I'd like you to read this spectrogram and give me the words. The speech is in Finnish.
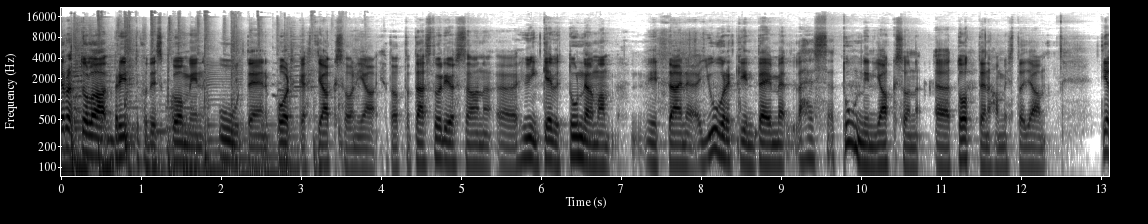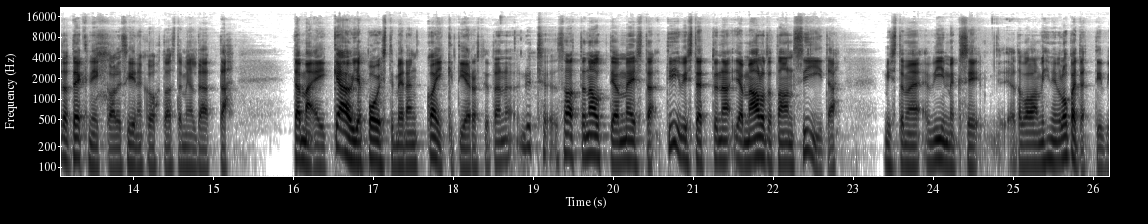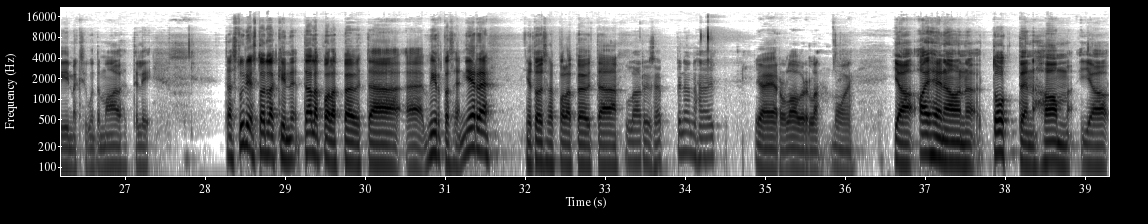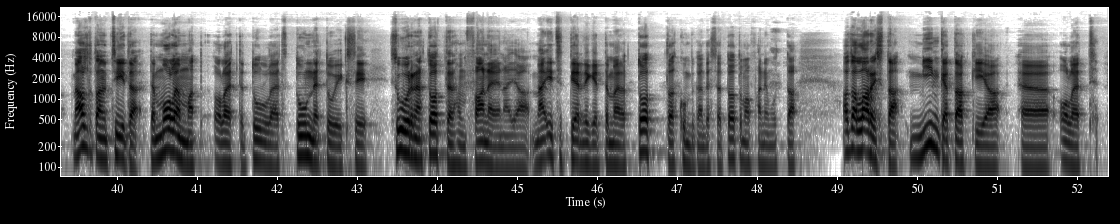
Tervetuloa Brittifutis.comin uuteen podcast-jaksoon. Ja, ja totta, tää studiossa on ö, hyvin kevyt tunnelma. Nimittäin juurikin teimme lähes tunnin jakson ö, Tottenhamista ja tietotekniikka oli siinä kohtaa sitä mieltä, että tämä ei käy ja poisti meidän kaikki tiedot. Joten nyt saatte nauttia meistä tiivistettynä ja me aloitetaan siitä, mistä me viimeksi, ja tavallaan mihin me lopetettiin viimeksi, kun tämä aiheutteli Tää studiossa todellakin tällä puolella pöytää Virtasen Jere ja toisella puolella pöytää Lari Seppinen, hei. Ja Eero Laurila, moi. Ja aiheena on Tottenham ja me aloitetaan nyt siitä, että molemmat olette tulleet tunnetuiksi suurina Tottenham-faneina ja mä itse tiedänkin, että mä en ole totta, kumpikaan tässä Tottenham-fani, mutta ota Larista, minkä takia äh, olet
